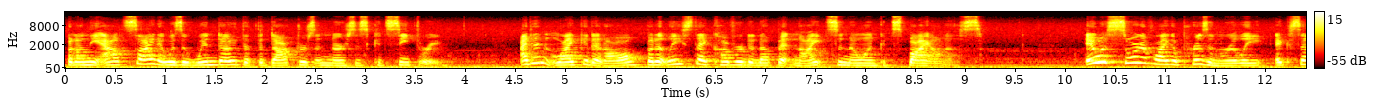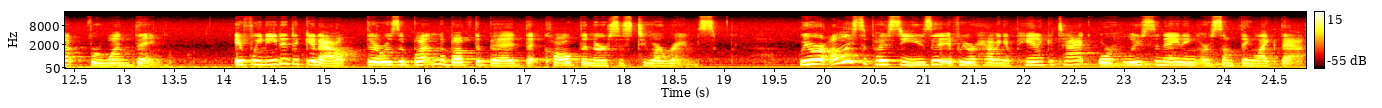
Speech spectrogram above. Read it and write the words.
but on the outside, it was a window that the doctors and nurses could see through. I didn't like it at all, but at least they covered it up at night so no one could spy on us. It was sort of like a prison, really, except for one thing. If we needed to get out, there was a button above the bed that called the nurses to our rooms. We were only supposed to use it if we were having a panic attack or hallucinating or something like that.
